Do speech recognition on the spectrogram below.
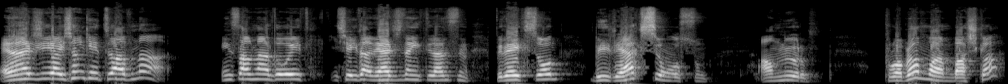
enerjiyi yayacaksın ki etrafına insanlar da o etki, şeyden, enerjiden etkilensin. Bir reaksiyon, bir reaksiyon olsun. Anlıyorum. Problem var mı başka?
